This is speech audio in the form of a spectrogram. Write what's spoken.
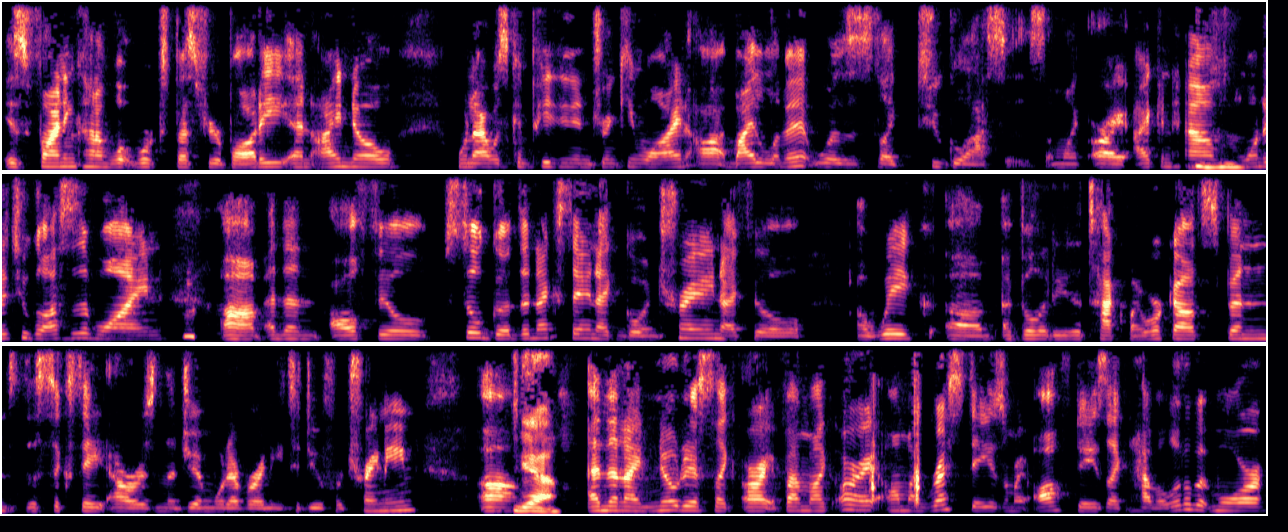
is finding kind of what works best for your body and i know when I was competing and drinking wine, uh, my limit was like two glasses. I'm like, all right, I can have mm-hmm. one to two glasses of wine, um, and then I'll feel still good the next day, and I can go and train. I feel awake, um, ability to attack my workouts, spend the six to eight hours in the gym, whatever I need to do for training. Um, yeah. And then I notice, like, all right, if I'm like, all right, on my rest days or my off days, I can have a little bit more.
